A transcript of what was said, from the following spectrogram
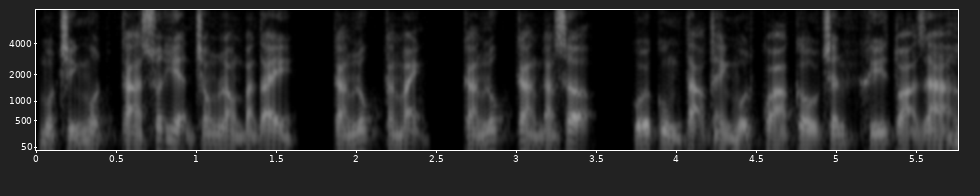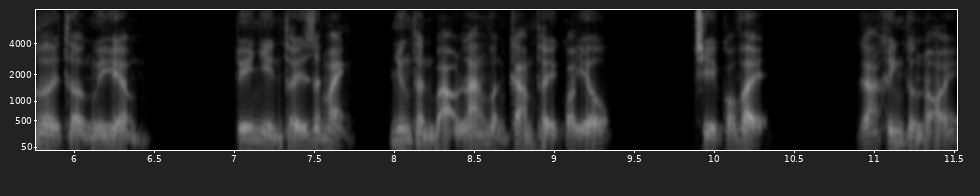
một chính một tà xuất hiện trong lòng bàn tay, càng lúc càng mạnh, càng lúc càng đáng sợ, cuối cùng tạo thành một quả cầu chân khí tỏa ra hơi thở nguy hiểm. Tuy nhìn thấy rất mạnh, nhưng thần bảo lang vẫn cảm thấy quá yếu. Chỉ có vậy, gã khinh thường nói.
